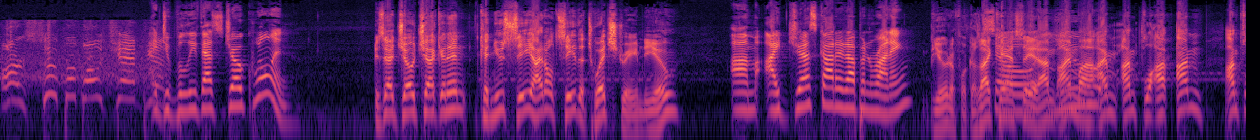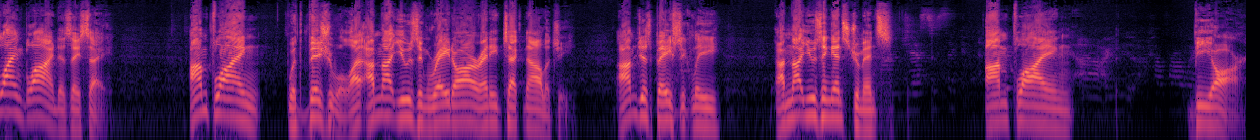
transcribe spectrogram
I do believe that's Joe Quillen. Is that Joe checking in? Can you see? I don't see the Twitch stream. Do you? Um, I just got it up and running. Beautiful, because I can't see it. I'm I'm, uh, I'm I'm fly, I'm I'm flying blind, as they say. I'm flying with visual. I, I'm not using radar or any technology. I'm just basically, I'm not using instruments. I'm flying VR,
